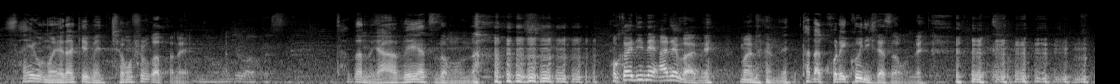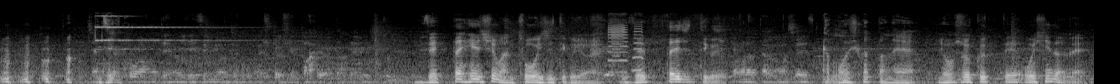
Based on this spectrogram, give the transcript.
最後の絵だけめっちゃ面白かったね。面白かったですねただのやべえやつだもんな他にねあればねまだね。ただこれ食いに来たやつだもんね。絶対編集マン超いじってくるよね絶対いじってくる。でも美味しかったね。洋食って美味しいんだね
